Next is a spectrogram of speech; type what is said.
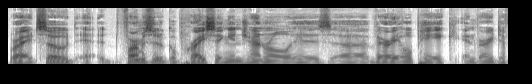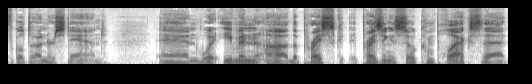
Right. So, uh, pharmaceutical pricing in general is uh, very opaque and very difficult to understand. And what even uh, the price pricing is so complex that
